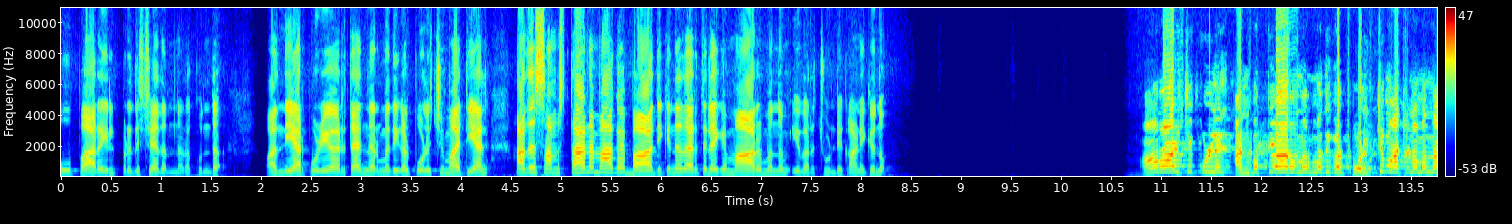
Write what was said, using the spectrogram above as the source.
പൂപ്പാറയിൽ പ്രതിഷേധം നടക്കുന്നത്. പന്നിയാർ പുഴയോരത്തെ നിർമ്മിതികൾ പൊളിച്ചുമാറ്റിയാൽ അത് സംസ്ഥാനമാകെ ബാധിക്കുന്ന തരത്തിലേക്ക് മാറുമെന്നും ഇവർ ചൂണ്ടിക്കാണിക്കുന്നു. ആറാഴ്ചക്കുള്ളിൽ അൻപത്തിയാറ് നിർമ്മിതികൾ പൊളിച്ചു മാറ്റണമെന്ന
